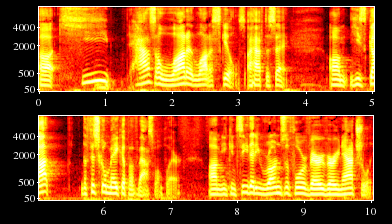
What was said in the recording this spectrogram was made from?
uh, he has a lot, a lot of skills. I have to say, um, he's got the physical makeup of a basketball player. Um, you can see that he runs the floor very, very naturally.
